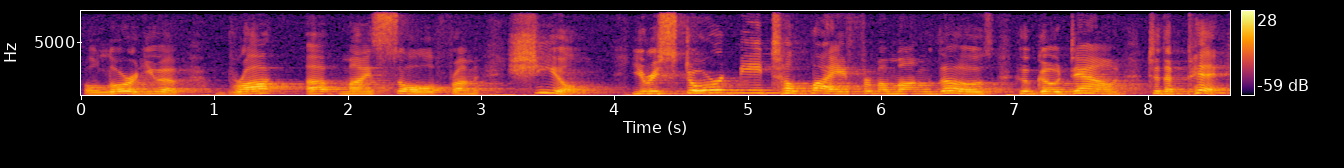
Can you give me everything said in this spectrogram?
Oh Lord, you have brought up my soul from Sheol. You restored me to life from among those who go down to the pit.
